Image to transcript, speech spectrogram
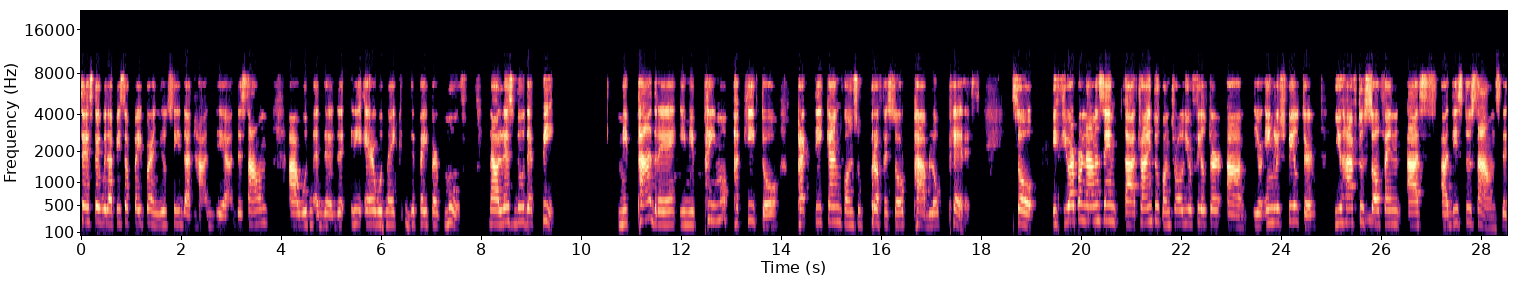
test it with a piece of paper and you'll see that the, the sound uh, would, the, the, the air would make the paper move. Now let's do the P. Mi padre y mi primo Paquito practican con su profesor Pablo Pérez. So if you are pronouncing, uh, trying to control your filter, um, your English filter, you have to soften as uh, these two sounds. The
